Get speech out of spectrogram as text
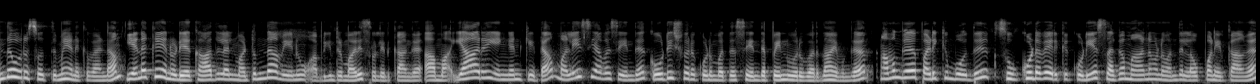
எந்த ஒரு சொத்துமே எனக்கு வேண்டாம். எனக்கு என்னுடைய காதலன் மட்டும்தான் வேணும் அப்படின்ற மாதிரி சொல்லியிருக்காங்க. ஆமா யாரு எங்கன்னு கேட்டா மலேசியாவை சேர்ந்த கோடீஸ்வர குடும்பத்தை சேர்ந்த பெண் ஒருவர் தான் இவங்க. அவங்க படிக்கும்போது சு- கூடவே இருக்கக்கூடிய சக மாணவனை வந்து லவ் பண்ணியிருக்காங்க.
